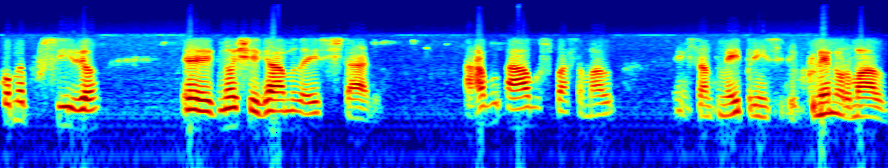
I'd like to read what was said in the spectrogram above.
como é possível eh, que nós chegamos a esse estado. Algo, algo se passa mal em Santo Meio Príncipe, que não é normal,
